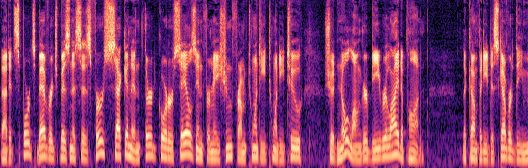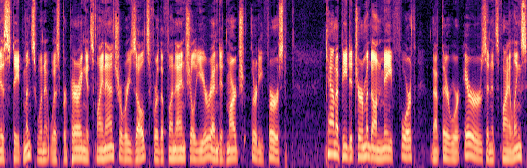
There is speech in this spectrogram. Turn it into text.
that its sports beverage business's first, second, and third quarter sales information from 2022 should no longer be relied upon. The company discovered the misstatements when it was preparing its financial results for the financial year ended March 31st. Canopy determined on May 4th that there were errors in its filings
